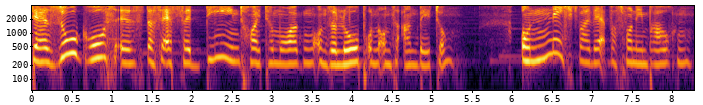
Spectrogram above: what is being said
der so groß ist, dass er verdient heute Morgen unser Lob und unsere Anbetung. Und nicht, weil wir etwas von ihm brauchen,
